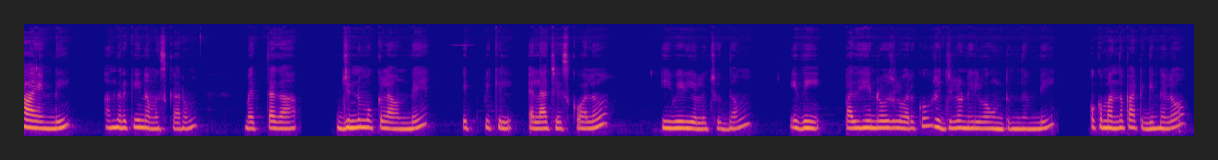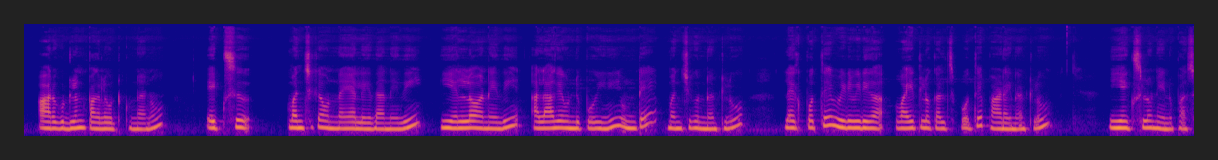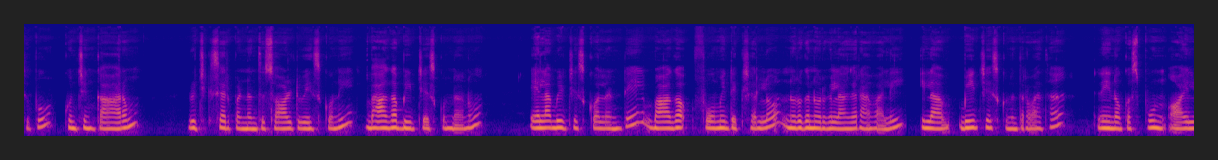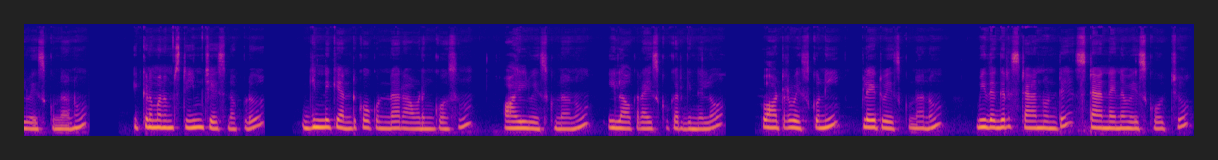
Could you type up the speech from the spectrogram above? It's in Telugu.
హాయ్ అండి. అందరికీ నమస్కారం. మెత్తగా జున్ను ముక్కలా ఉండే ఎగ్ పికిల్ ఎలా చేసుకోవాలో ఈ వీడియోలో చూద్దాం. ఇది పదిహేను రోజుల వరకు ఫ్రిడ్జ్లో నిల్వ ఉంటుందండి. ఒక మందపాటి గిన్నెలో ఆరు గుడ్లను పగలగొట్టుకున్నాను. ఎగ్స్ మంచిగా ఉన్నాయా లేదా అనేది ఈ ఎల్లో అనేది అలాగే ఉండిపోయి ఉంటే మంచిగా ఉన్నట్లు లేకపోతే విడివిడిగా వైట్లో కలిసిపోతే పాడైనట్లు. ఈ ఎగ్స్లో నేను పసుపు కొంచెం కారం రుచికి సరిపడినంత సాల్ట్ వేసుకొని బాగా బీట్ చేసుకున్నాను. ఎలా బీట్ చేసుకోవాలంటే బాగా ఫోమీ టెక్స్చర్లో నురగ నురగలాగా రావాలి. ఇలా బీట్ చేసుకున్న తర్వాత నేను ఒక స్పూన్ ఆయిల్ వేసుకున్నాను. ఇక్కడ మనం స్టీమ్ చేసినప్పుడు గిన్నెకి అంటుకోకుండా రావడం కోసం ఆయిల్ వేసుకున్నాను. ఇలా ఒక రైస్ కుక్కర్ గిన్నెలో వాటర్ వేసుకొని ప్లేట్ వేసుకున్నాను. మీ దగ్గర స్టాండ్ ఉంటే స్టాండ్ అయినా వేసుకోవచ్చు.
